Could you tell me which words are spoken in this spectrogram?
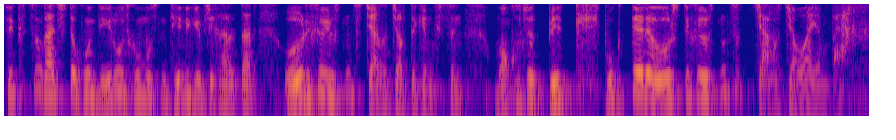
Сэтгцэн гажигтай хүнд эрүүд хүмүүс нь тэнийг юм шиг харагдаад өөрийнхөө ертөнцид жаргаж явдаг юм гисэн. Монголчууд бид л бүгдээрээ өөрсдийнхөө ертөнцид жаргаж яваа юм байх.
